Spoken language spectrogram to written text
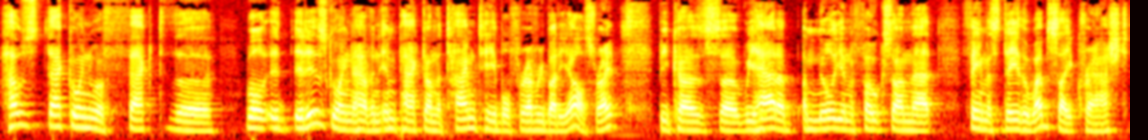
how's that going to affect the well, it, it is going to have an impact on the timetable for everybody else, right? Because uh, we had a, a, million folks on that famous day the website crashed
